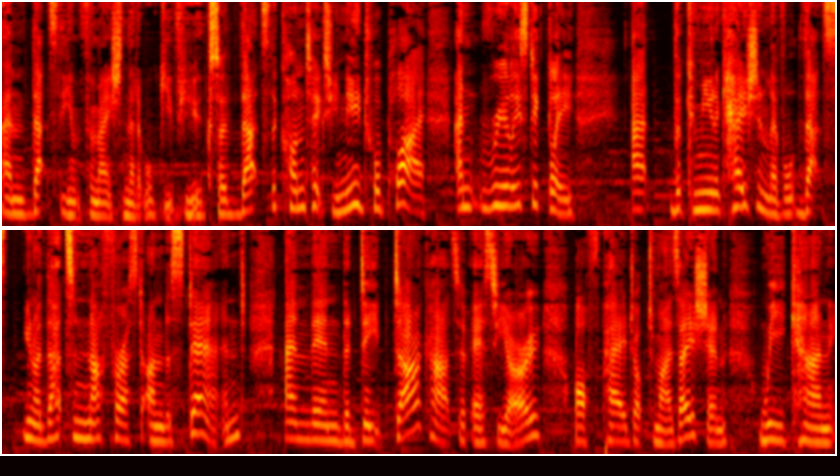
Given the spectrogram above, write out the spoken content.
and that's the information that it will give you. So that's the context you need to apply. And realistically, at the communication level, that's, you know, that's enough for us to understand. And then the deep dark arts of SEO, off page optimization, we can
